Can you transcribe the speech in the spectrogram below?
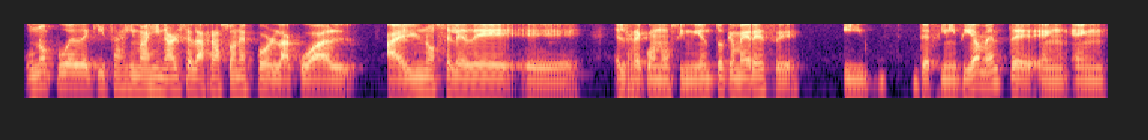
uno puede quizás imaginarse las razones por las cuales a él no se le dé eh, el reconocimiento que merece y definitivamente en, en,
